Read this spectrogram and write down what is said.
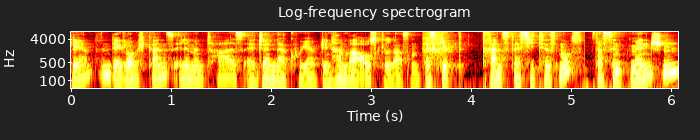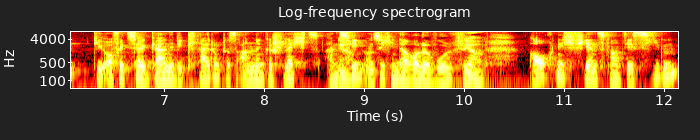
erklären, der, glaube ich, ganz elementar ist, Genderqueer. Den haben wir ausgelassen. Es gibt Transvestitismus. Das sind Menschen, die offiziell gerne die Kleidung des anderen Geschlechts anziehen ja. und sich in der Rolle wohlfühlen. Ja. Auch nicht 24-7.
